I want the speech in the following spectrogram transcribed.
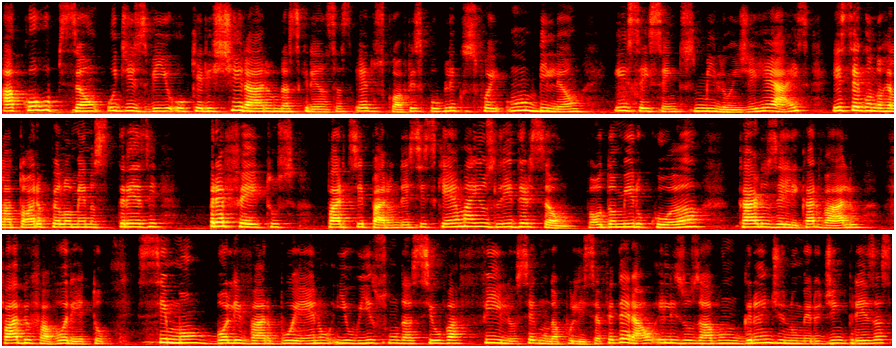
a corrupção, o desvio, o que eles tiraram das crianças e dos cofres públicos foi 1 bilhão e 600 milhões de reais. E segundo o relatório, pelo menos 13 prefeitos participaram desse esquema e os líderes são Valdomiro Coan, Carlos Eli Carvalho, Fábio Favoreto, Simon Bolivar Bueno e Wilson da Silva Filho. Segundo a Polícia Federal, eles usavam um grande número de empresas,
